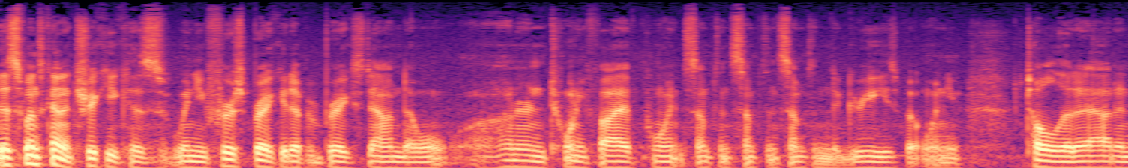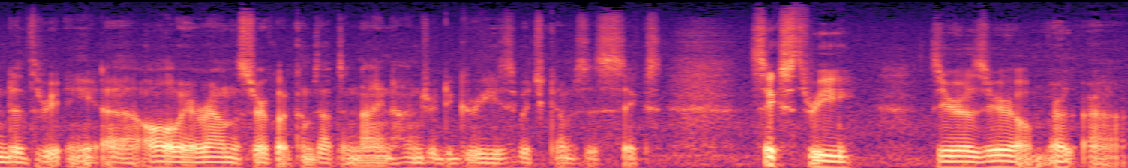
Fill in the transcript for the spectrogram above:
This one's kind of tricky because when you first break it up, it breaks down to 125 point something something something degrees. But when you toll it out into three, uh, all the way around the circle, it comes out to 900 degrees, which comes to six, six three zero zero. Or, uh,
